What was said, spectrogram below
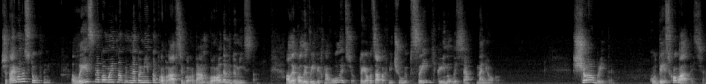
Читаємо наступний. Лис непомітно, непомітно пробрався городам, городами до міста. Але коли вибіг на вулицю, то його запах відчули пси і кинулися на нього. Що робити? Куди сховатися?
